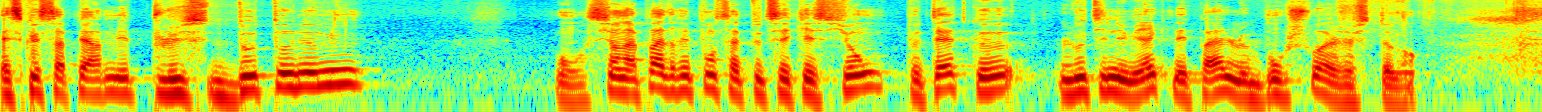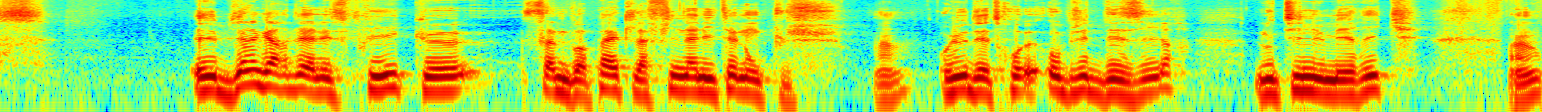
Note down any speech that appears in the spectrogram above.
Est-ce que ça permet plus d'autonomie? Bon, si on n'a pas de réponse à toutes ces questions, peut-être que l'outil numérique n'est pas le bon choix, justement. Et bien garder à l'esprit que ça ne doit pas être la finalité non plus. Hein. Au lieu d'être objet de désir, l'outil numérique hein,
